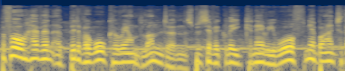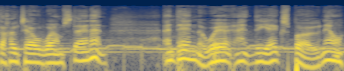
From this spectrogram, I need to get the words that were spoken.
before having a bit of a walk around London, specifically Canary Wharf, nearby to the hotel where I'm staying at. And then we're at the expo. Now,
